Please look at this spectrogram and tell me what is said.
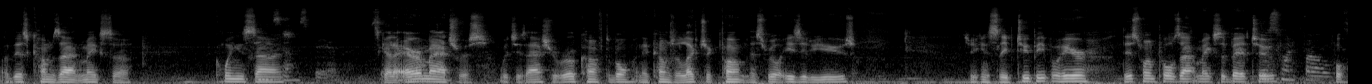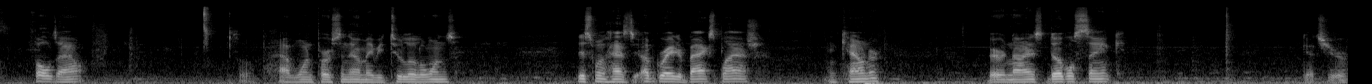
Or this comes out and makes a queen size. It's got an air mattress, which is actually real comfortable, and it comes with electric pump that's real easy to use. So you can sleep two people here. This one pulls out, makes a bed too. This one folds. Fo- folds out. So have one person there, maybe two little ones. This one has the upgraded backsplash and counter. Very nice, double sink. Got your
